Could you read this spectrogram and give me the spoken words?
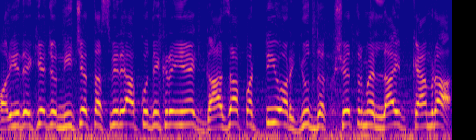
और ये देखिए, जो नीचे तस्वीरें आपको दिख रही हैं, गाजा पट्टी और युद्ध क्षेत्र में लाइव कैमरा,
